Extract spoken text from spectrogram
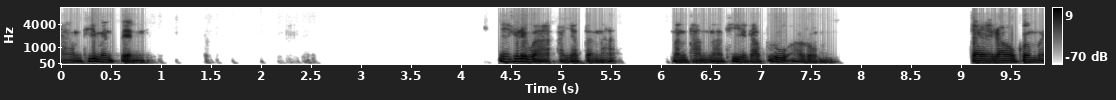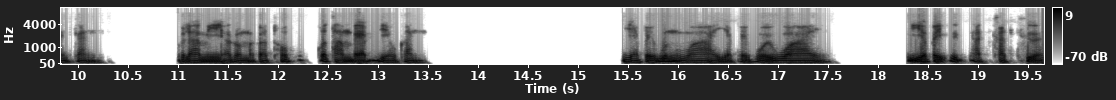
ตามที่มันเป็น นี่เรียกว่าอายตนะ มันทำหน้าที่รับรู้อารมณ์ ใจเราก็เหมือนกัน เวลามีอารมณ์มากระทบก็ทำแบบเดียวกัน อย่าไปวุ่นวาย อย่าไปโวยวายอย่าไปอึดอัดขัดเคือง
